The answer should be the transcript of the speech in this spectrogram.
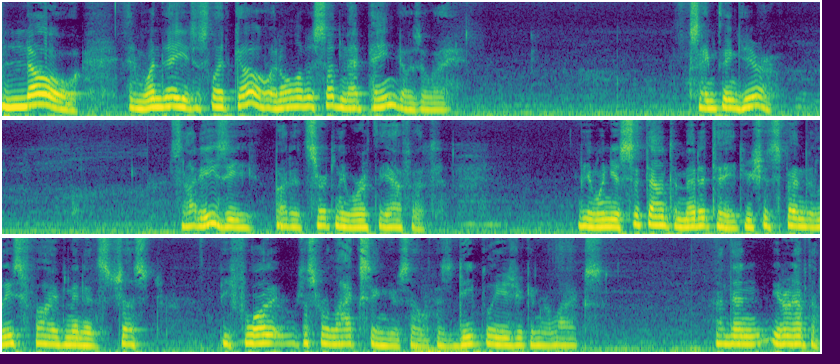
no. And one day you just let go, and all of a sudden that pain goes away. Same thing here. It's not easy, but it's certainly worth the effort. I mean, when you sit down to meditate, you should spend at least five minutes just before, just relaxing yourself as deeply as you can relax. And then you don't have to,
